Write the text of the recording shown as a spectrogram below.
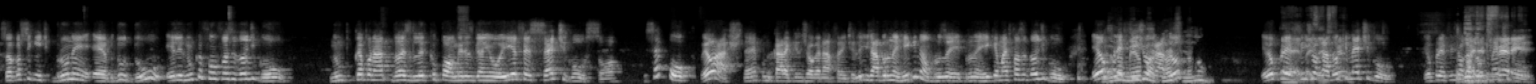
Só que é o seguinte, Bruno, é, Dudu, ele nunca foi um fazedor de gol. No Campeonato Brasileiro que o Palmeiras ganhou aí, ele fez sete gols só. Isso é pouco, eu acho, né? Para um cara que joga na frente ali. Já Bruno Henrique, não. Bruno Henrique, Bruno Henrique é mais fazedor de gol. Eu é prefiro jogador. atacante? Eu prefiro é jogador que diferente. mete gol. Eu prefiro Mas jogador é que mete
